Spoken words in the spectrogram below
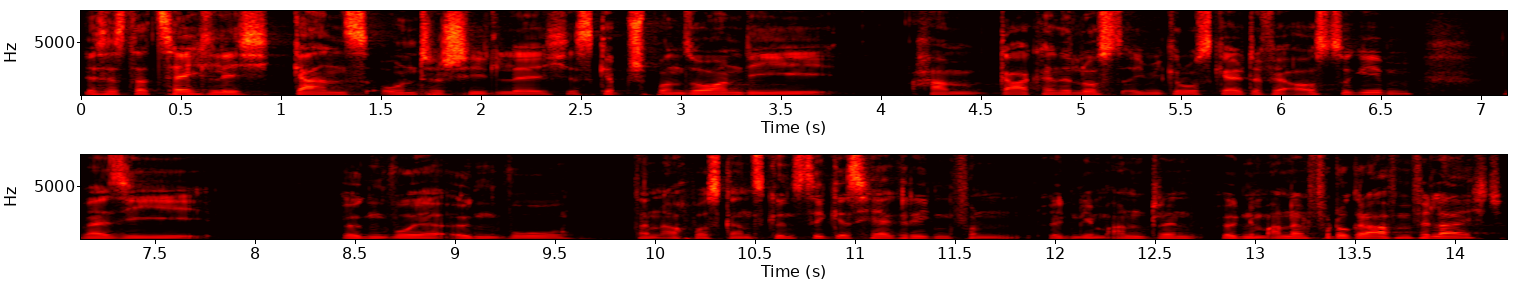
ist es tatsächlich ganz unterschiedlich. Es gibt Sponsoren, die haben gar keine Lust, irgendwie groß Geld dafür auszugeben, weil sie irgendwo ja irgendwo dann auch was ganz Günstiges herkriegen von irgendeinem anderen, irgendeinem anderen Fotografen vielleicht.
